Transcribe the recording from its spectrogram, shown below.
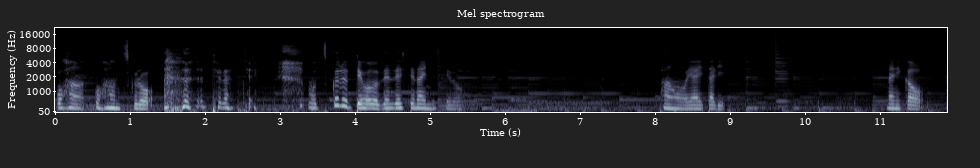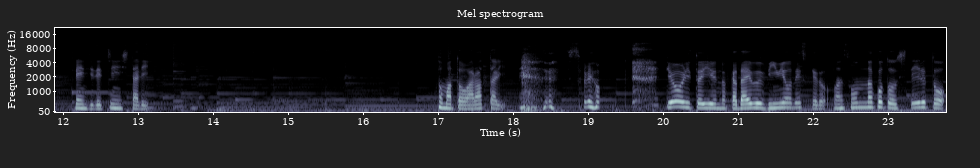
ご飯、ご飯作ろう ってなって、もう作るってほど全然してないんですけど、パンを焼いたり、何かをレンジでチンしたり、トマトを洗ったり、それを料理というのかだいぶ微妙ですけど、まあそんなことをしていると、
